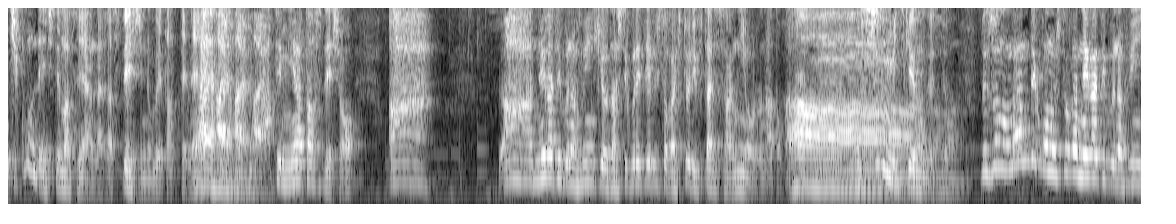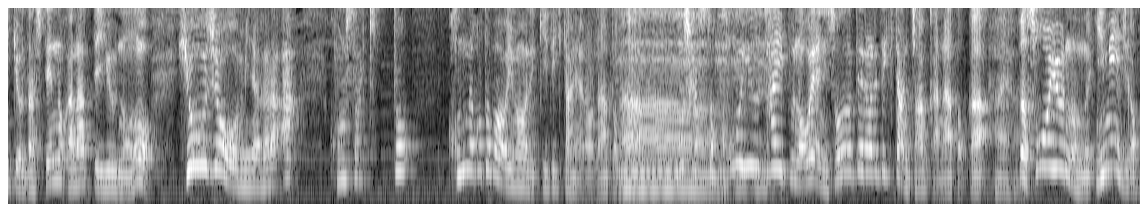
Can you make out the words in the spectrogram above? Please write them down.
日訓練してますやんなんかステージの上立ってね、はいはいはいって見渡すでしょ。あーあーネガティブな雰囲気を出してくれてる人が1人2人3人おるなとかね。すぐ見つけるんですよ。でそのなんでこの人がネガティブな雰囲気を出してんのかなっていうのを表情を見ながらあこの人はきっとこんな言葉を今まで聞いてきたんやろうなとかもしかするとこういうタイプの親に育てられてきたんちゃうかなとか,、はいはい。そういうののイメージがブ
